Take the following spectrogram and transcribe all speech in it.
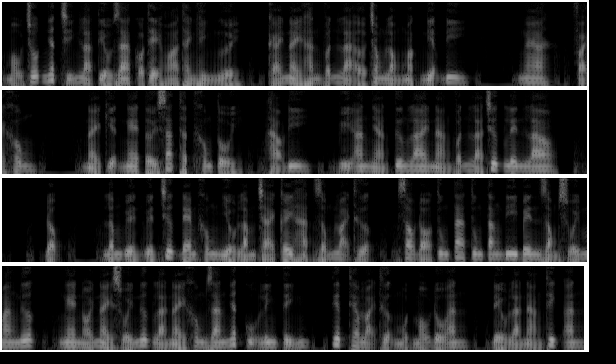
Mấu chốt nhất chính là tiểu gia có thể hóa thành hình người, cái này hắn vẫn là ở trong lòng mặc niệm đi. Nga, phải không? Này kiện nghe tới xác thật không tồi, hảo đi, vì an nhàn tương lai nàng vẫn là trước lên lao. Lâm Uyển Uyển trước đem không nhiều lắm trái cây hạt giống loại thượng, sau đó tung ta tung tăng đi bên dòng suối mang nước, nghe nói này suối nước là này không gian nhất cụ linh tính, tiếp theo loại thượng một mẫu đồ ăn, đều là nàng thích ăn,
